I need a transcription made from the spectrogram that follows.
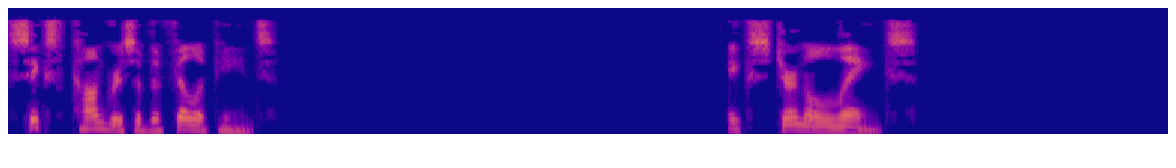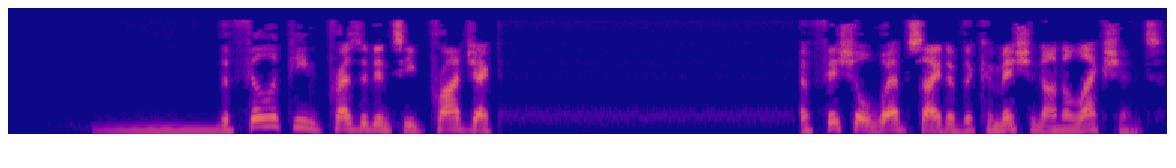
6th Congress of the Philippines. External links The Philippine Presidency Project Official website of the Commission on Elections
